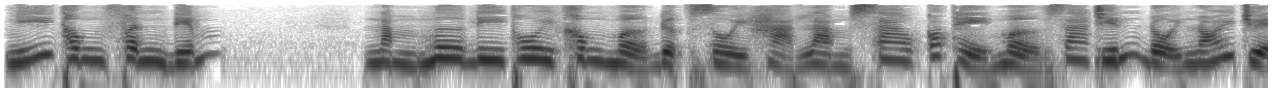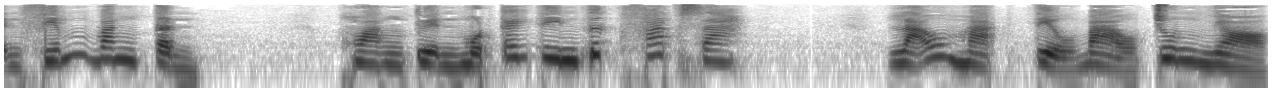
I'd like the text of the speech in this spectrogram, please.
Nghĩ thông phân điếm. Nằm mơ đi thôi không mở được rồi hả làm sao có thể mở ra chiến đội nói chuyện phiếm băng tần. Hoàng tuyền một cái tin tức phát ra. Lão mạc tiểu bảo chun nhỏ,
